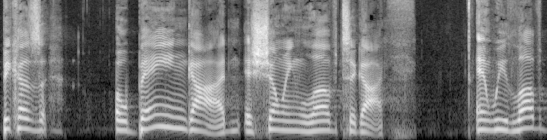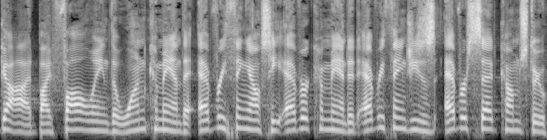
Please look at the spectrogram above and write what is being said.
Because obeying God is showing love to God. And we love God by following the one command that everything else He ever commanded, everything Jesus ever said comes through.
